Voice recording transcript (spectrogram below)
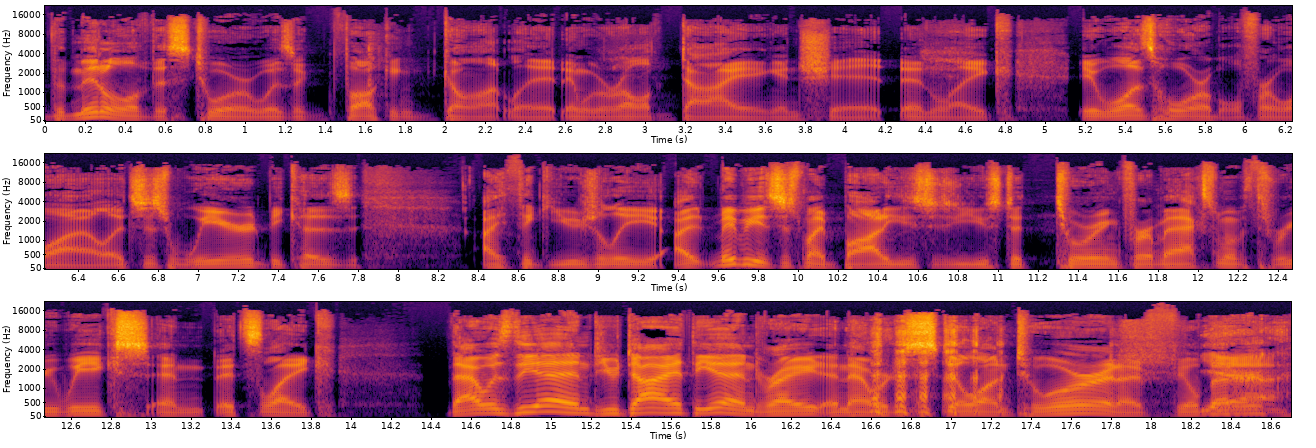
the middle of this tour was a fucking gauntlet, and we were all dying and shit, and like it was horrible for a while. It's just weird because I think usually, I maybe it's just my body's just used to touring for a maximum of three weeks, and it's like that was the end. You die at the end, right? And now we're just still on tour, and I feel better.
